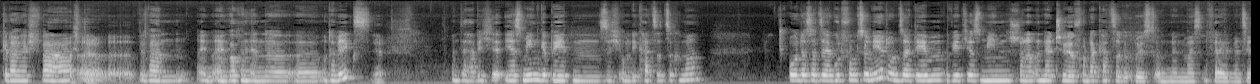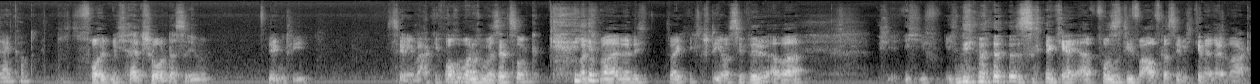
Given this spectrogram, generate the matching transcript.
Genau, ich war, Ich äh, wir waren ein, ein Wochenende äh, unterwegs Ja. und da habe ich Jasmin gebeten, sich um die Katze zu kümmern. Und das hat sehr gut funktioniert und seitdem wird Jasmin schon an der Tür von der Katze begrüßt in den meisten Fällen, wenn sie reinkommt. freut mich halt schon, dass eben irgendwie sie mich mag. Ich brauche immer noch Übersetzung manchmal, wenn ich, weil ich nicht verstehe, was sie will, aber ich, ich, ich nehme es positiv auf, dass sie mich generell mag.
